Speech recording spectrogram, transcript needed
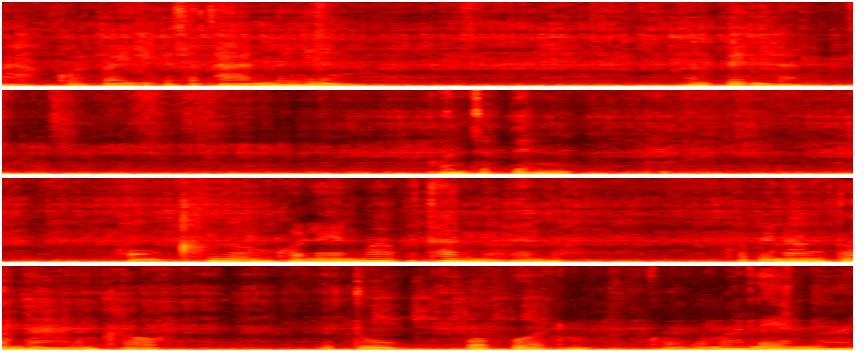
ลากก่ อยไปอีกสถานหนึ่งมันเป็นดันมันจะเป็นห้องเครื่องขอแลนมากพระท่านหน่อยนะขอไปนั่งตอนหนาน้ำเขาประตูว่าเปิดขอยก็มาแลนมาก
